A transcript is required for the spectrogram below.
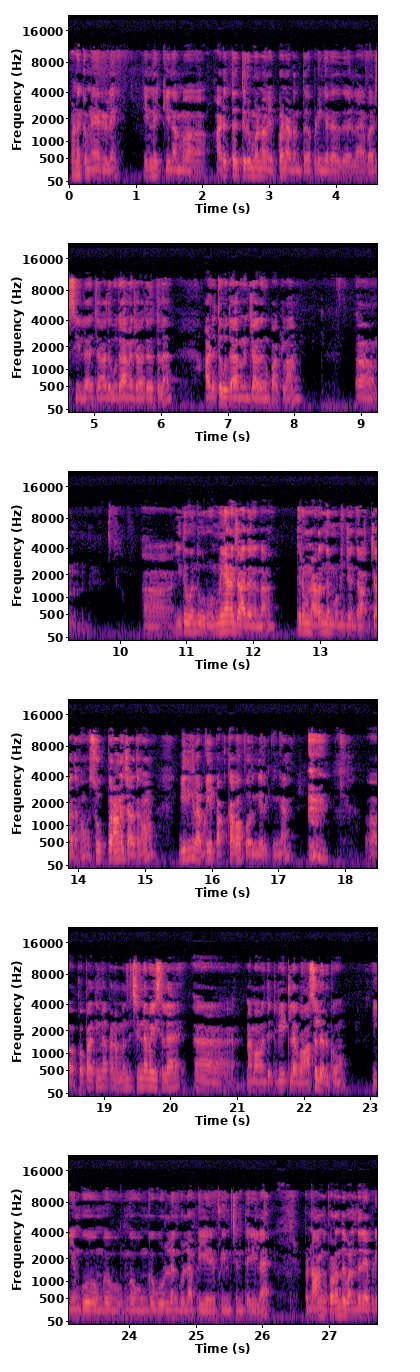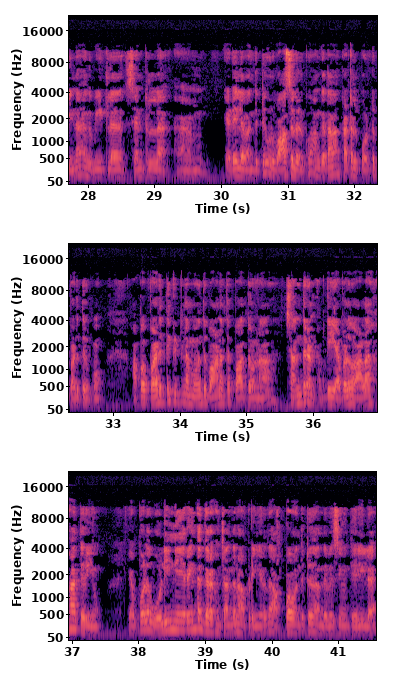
வணக்கம் நேர்களே இன்னைக்கு நம்ம அடுத்த திருமணம் எப்போ நடந்தது அப்படிங்கிறது வரிசையில் ஜாத உதாரண ஜாதகத்தில் அடுத்த உதாரண ஜாதகம் பார்க்கலாம். இது வந்து ஒரு உண்மையான ஜாதகம் தான். திருமணம் நடந்து முடிஞ்ச ஜா- ஜாதகம் சூப்பரான ஜாதகம். விதிகள் அப்படியே பக்காவாக பொருந்திருக்குங்க. இப்போ பார்த்தீங்கன்னா இப்போ நம்ம வந்து சின்ன வயசில் நம்ம வந்துட்டு வீட்டில் வாசல் இருக்கும். நீங்கள் எங்கள் உங்கள் உங்கள் உங்கள் ஊரில் உங்கள் ஊரில் அப்படி எப்படி இருந்துச்சுன்னு தெரியல. இப்போ நாங்கள் பிறந்து வளர்ந்தது எப்படின்னா எங்கள் வீட்டில் சென்ட்ரலில் இடையில வந்துட்டு ஒரு வாசல் இருக்கும். அங்கே தான் கட்டல் போட்டு படுத்திருப்போம். அப்போ படுத்துக்கிட்டு நம்ம வந்து வானத்தை பார்த்தோம்னா சந்திரன் அப்படியே எவ்வளோ அழகாக தெரியும். எவ்வளவு ஒளி நிறைந்த கிரகம் சந்திரன் அப்படிங்கிறது அப்போ வந்துட்டு அந்த விஷயம் தெரியல.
